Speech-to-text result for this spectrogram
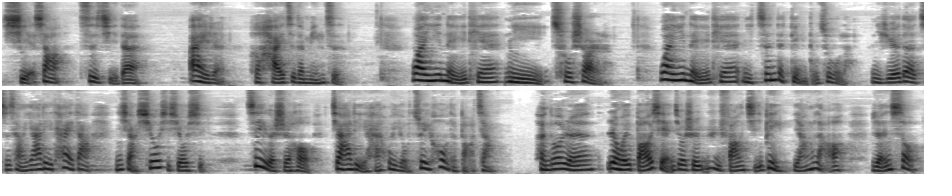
写上自己的爱人和孩子的名字，万一哪一天你出事儿了。万一哪一天你真的顶不住了，你觉得职场压力太大，你想休息休息，这个时候家里还会有最后的保障。很多人认为保险就是预防疾病、养老、人寿，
